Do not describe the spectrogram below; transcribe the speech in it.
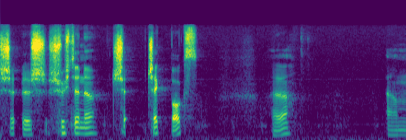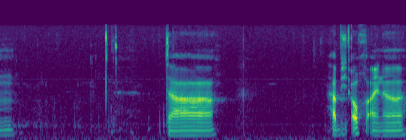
sch äh, schüchterne Ch Checkbox. Ja. Ähm, da habe ich auch eine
